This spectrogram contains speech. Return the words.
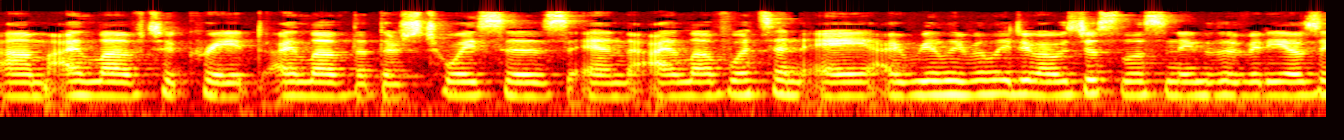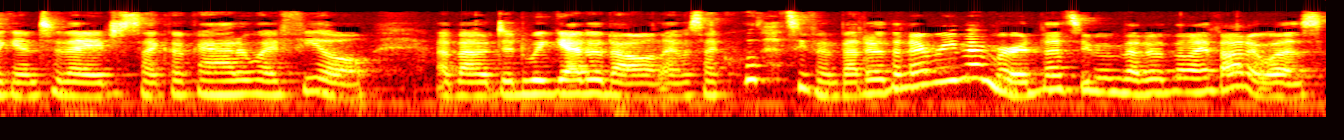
um, I love to create. I love that there's choices, and I love what's in A. I really, really do. I was just listening to the videos again today, just like, okay, how do I feel about did we get it all? And I was like, oh, that's even better than I remembered. That's even better than I thought it was.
